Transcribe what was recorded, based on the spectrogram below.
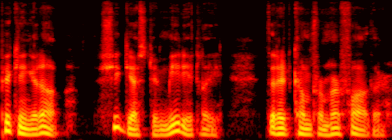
Picking it up, she guessed immediately that it had come from her father.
